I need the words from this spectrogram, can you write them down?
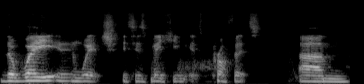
the way in which it is making its profit um,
